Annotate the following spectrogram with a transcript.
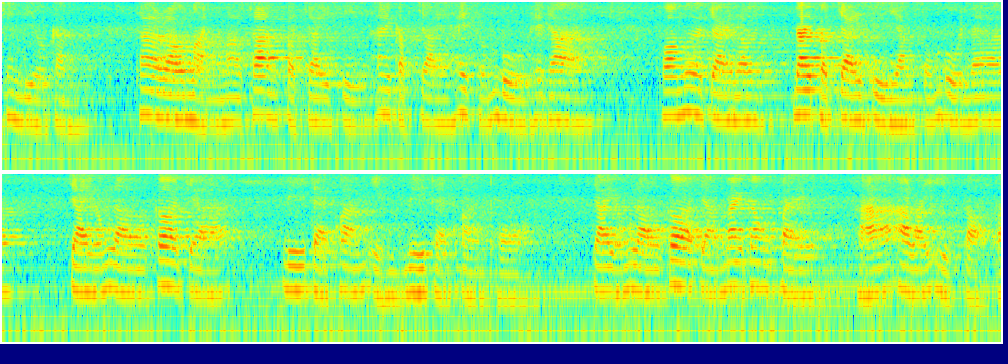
เช่นเดียวกัน ถ้าเราหมั่นมาสร้างปัจจัยสี่ให้กับใจให้สมบูรณ์ให้ได้พอเมื่อใจเราได้ปัจจัยสี่อย่างสมบูรณ์แล้ว ใจของเราก็จะมีแต่ความอิ่มมีแต่ความพอ ใจของเราก็จะไม่ต้องไปหาอะไรอีกต่อไป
